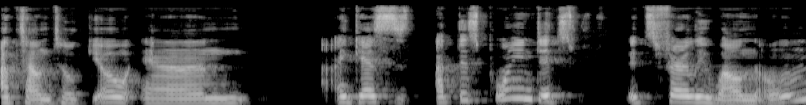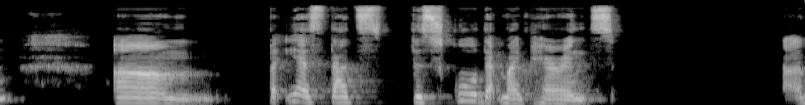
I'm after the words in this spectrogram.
uptown Tokyo. And I guess at this point, it's it's fairly well known. Um, but yes, that's the school that my parents uh,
